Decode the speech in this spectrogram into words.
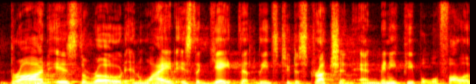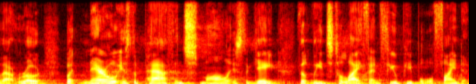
Broad is the road and wide is the gate that leads to destruction, and many people will follow that road. But narrow is the path and small is the gate that leads to life, and few people will find it.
